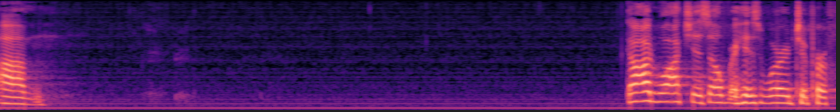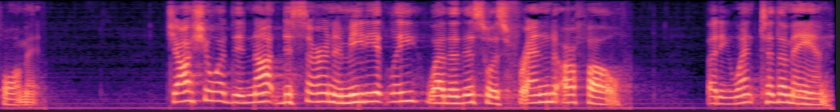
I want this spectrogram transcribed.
Um, God watches over his word to perform it. Joshua did not discern immediately whether this was friend or foe, but he went to the man.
